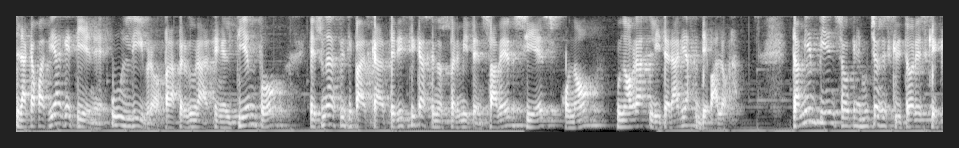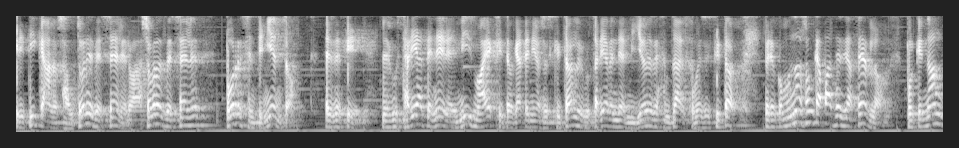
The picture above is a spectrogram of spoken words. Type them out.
la capacidad que tiene un libro para perdurar en el tiempo es una de las principales características que nos permiten saber si es o no una obra literaria de valor. También pienso que hay muchos escritores que critican a los autores bestseller o a las obras bestseller por resentimiento. Es decir, les gustaría tener el mismo éxito que ha tenido ese escritor, les gustaría vender millones de ejemplares como ese escritor, pero como no son capaces de hacerlo, porque no han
